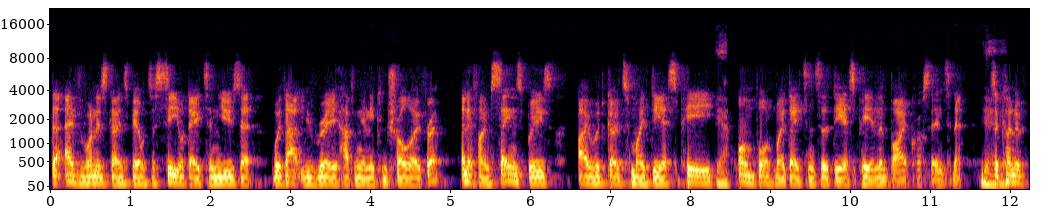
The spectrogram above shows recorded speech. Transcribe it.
that everyone is going to be able to see your data and use it without you really having any control over it. And if I'm Sainsbury's, I would go to my DSP, Yeah. onboard my data into the DSP, and then buy across the internet. Yeah. So kind of,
